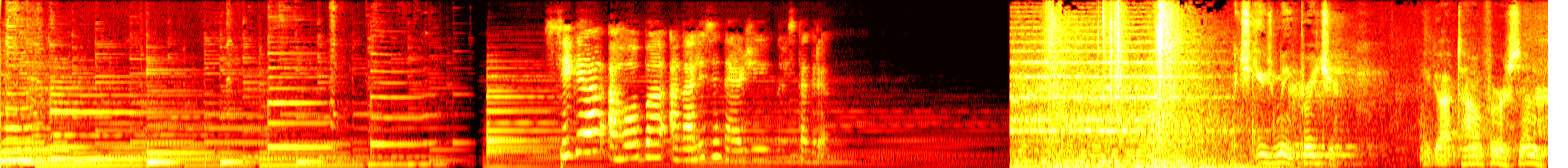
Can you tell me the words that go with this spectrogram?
Siga arroba Análise Nerd no Instagram. Excuse me, preacher. You got time for a sinner?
